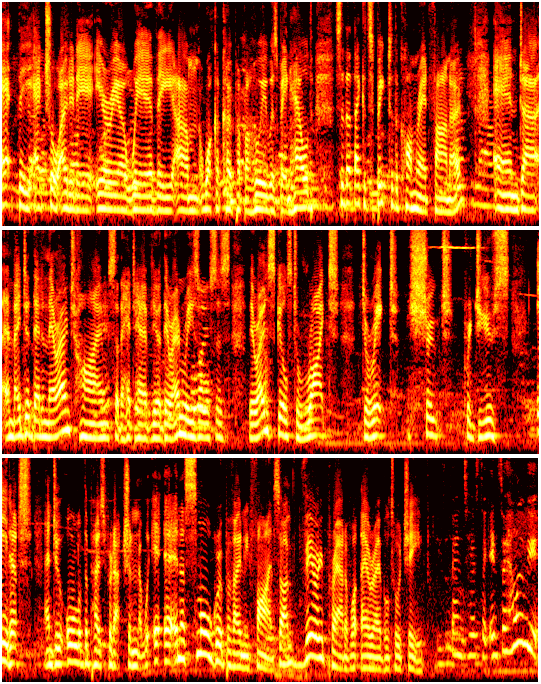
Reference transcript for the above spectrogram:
at the actual Aurere area where the um, Waka Kaupapa Hui was being held, so that they could speak to the Conrad Fano, and uh, and they did that in their own time. So they had to have their, their own resources, their own skills to write, direct, shoot, produce, edit, and do all of the post production in a small group of only five. So I'm very proud of what they were able to achieve. Fantastic. And so, how long have you,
